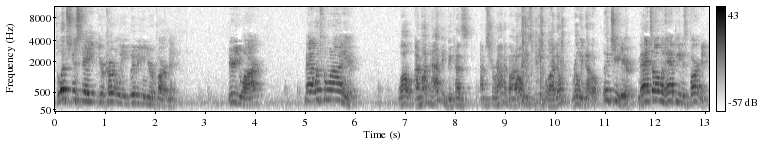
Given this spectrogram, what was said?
So let's just say you're currently living in your apartment. Here you are. Matt, what's going on here? Well, I'm unhappy because I'm surrounded by all these people I don't really know. Look at you here. Matt's all unhappy in his apartment.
